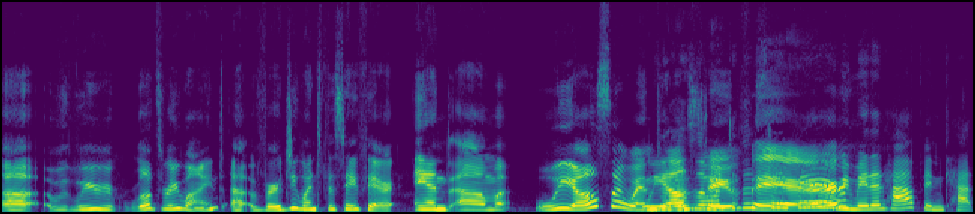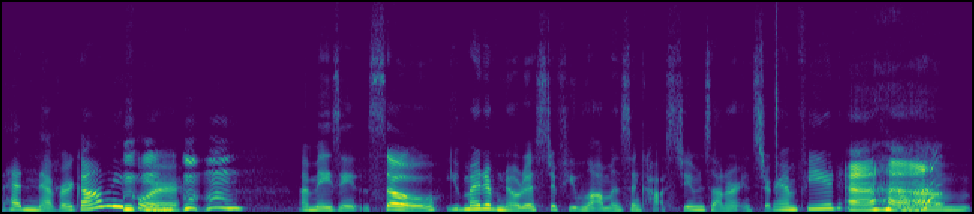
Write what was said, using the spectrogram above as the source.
Uh, we let's rewind. Uh, Virgie went to the state fair, and um, we also went we to also the state went to the fair. state fair. We made it happen. Kat had never gone before. Mm-mm. Amazing. So you might have noticed a few llamas in costumes on our Instagram feed. Uh-huh. Um,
